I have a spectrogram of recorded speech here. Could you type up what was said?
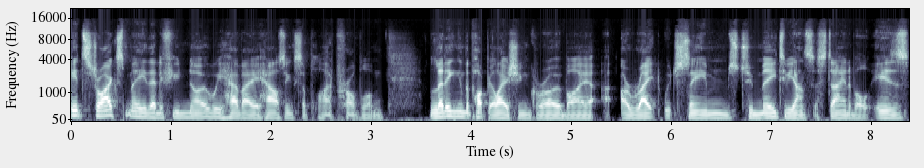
It strikes me that if you know we have a housing supply problem, letting the population grow by a, rate which seems to me to be unsustainable is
